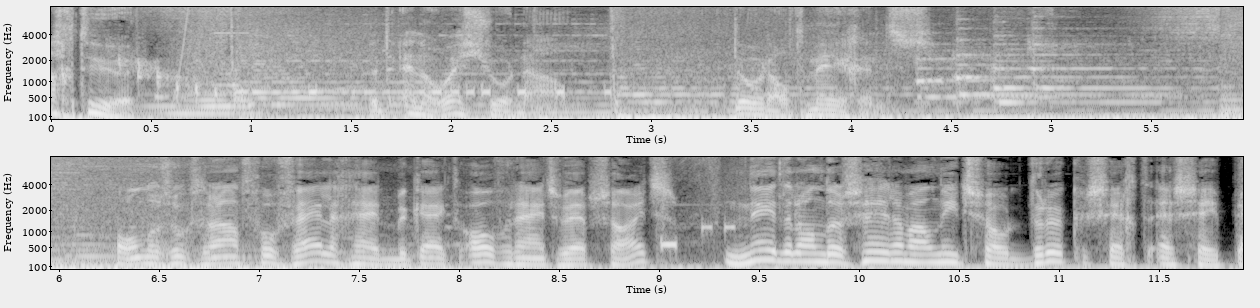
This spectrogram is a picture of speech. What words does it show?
8 uur. Het NOS-journaal. Dorald Megens. Onderzoeksraad voor Veiligheid bekijkt overheidswebsites. Nederlanders helemaal niet zo druk, zegt SCP.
